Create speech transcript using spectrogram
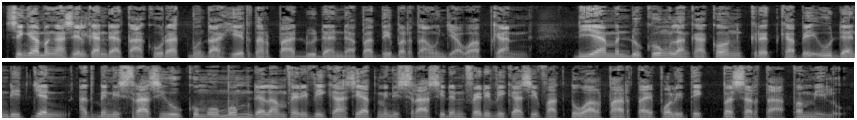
sehingga menghasilkan data akurat, mutakhir, terpadu, dan dapat dipertanggungjawabkan. Dia mendukung langkah konkret KPU dan Ditjen Administrasi Hukum Umum dalam verifikasi administrasi dan verifikasi faktual partai politik peserta pemilu.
